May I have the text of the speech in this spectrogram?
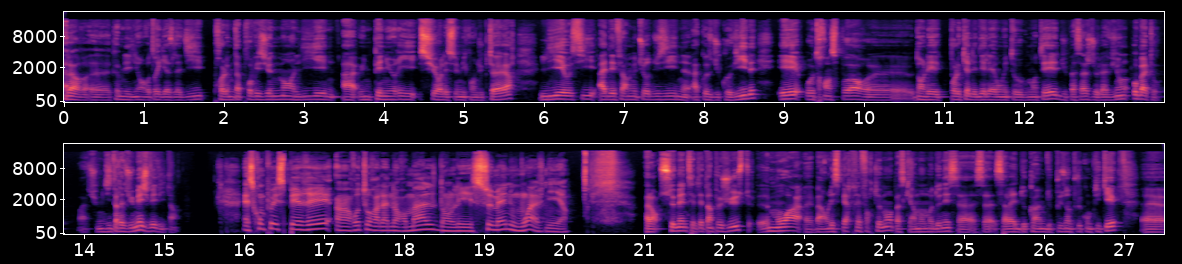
Alors, euh, comme Lilian Rodriguez l'a dit, problème d'approvisionnement lié à une pénurie sur les semi-conducteurs, lié aussi à des fermetures d'usines à cause du Covid et au transport euh, pour lequel les délais ont été augmentés du passage de l'avion au bateau. tu me dis de résumer, je vais vite. Hein. Est-ce qu'on peut espérer un retour à la normale dans les semaines ou mois à venir? Alors, semaine, c'est peut-être un peu juste. Euh, moi, euh, bah, on l'espère très fortement parce qu'à un moment donné, ça, va être de, quand même de plus en plus compliqué. Euh,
